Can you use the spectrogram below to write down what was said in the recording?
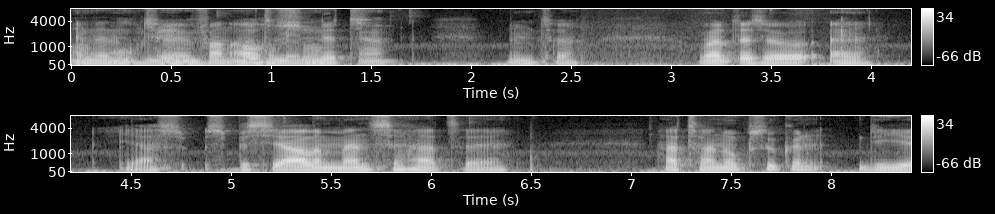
en dan algemeen van algemeen nut. Ja. noemt dat. Wat er zo ja, speciale mensen gaat, gaat gaan opzoeken die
